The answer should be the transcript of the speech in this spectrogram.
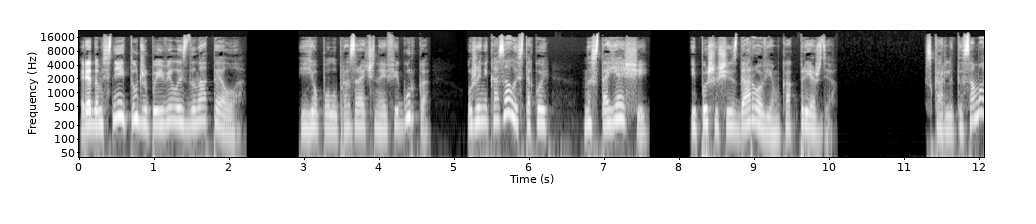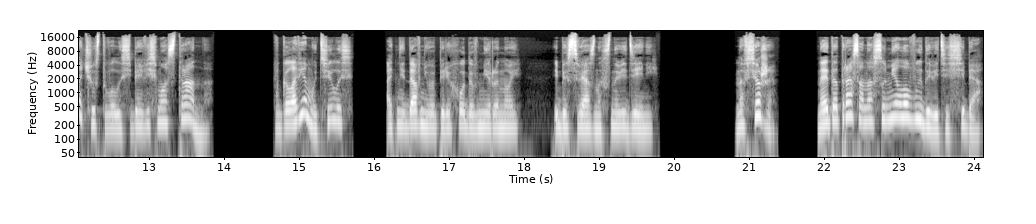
Рядом с ней тут же появилась Донателла. Ее полупрозрачная фигурка уже не казалась такой настоящей и пышущей здоровьем, как прежде. Скарлетт и сама чувствовала себя весьма странно. В голове мутилась от недавнего перехода в мир иной и бессвязных сновидений. Но все же на этот раз она сумела выдавить из себя.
